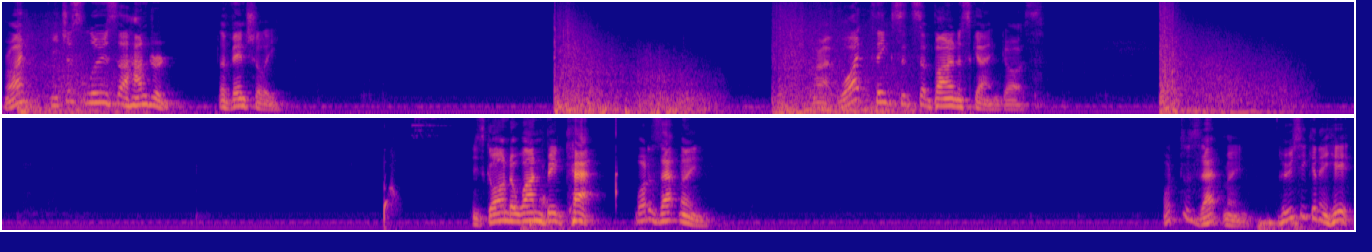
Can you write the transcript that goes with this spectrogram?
Right? You just lose the 100 eventually. Alright, White thinks it's a bonus game, guys. He's gone to one big cat. What does that mean? What does that mean? Who's he going to hit?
